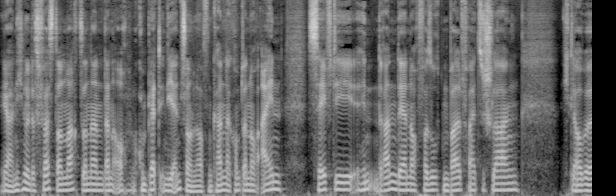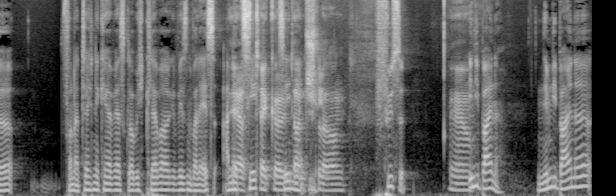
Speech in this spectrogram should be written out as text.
ja, nicht nur das First Down macht, sondern dann auch komplett in die Endzone laufen kann. Da kommt dann noch ein Safety hinten dran, der noch versucht, einen Ball freizuschlagen. Ich glaube, von der Technik her wäre es, glaube ich, clever gewesen, weil er ist an der 10 Tackle, dann schlagen. Füße. Ja. In die Beine. Nimm die Beine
